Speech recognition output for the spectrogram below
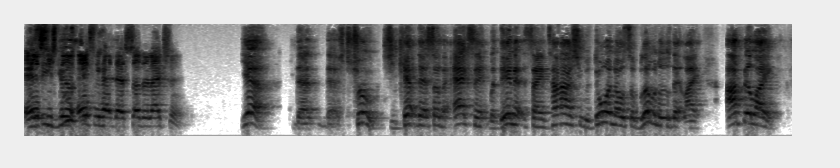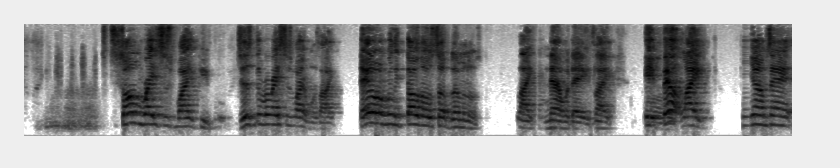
And see, she still and she had that southern accent. Yeah, that that's true. She kept that southern accent, but then at the same time, she was doing those subliminals that like I feel like some racist white people, just the racist white ones, like they don't really throw those subliminals like nowadays. Like it Mhm. felt like, you know what I'm saying,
